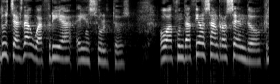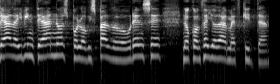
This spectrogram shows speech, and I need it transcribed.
duchas de agua fría e insultos. Ou a Fundación San Rosendo, creada hai 20 anos polo Obispado de Ourense no Concello da Mezquita,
